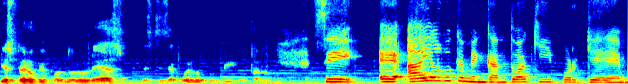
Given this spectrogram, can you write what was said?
Yo espero que cuando lo leas estés de acuerdo conmigo, Paloma. Sí, eh, hay algo que me encantó aquí porque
